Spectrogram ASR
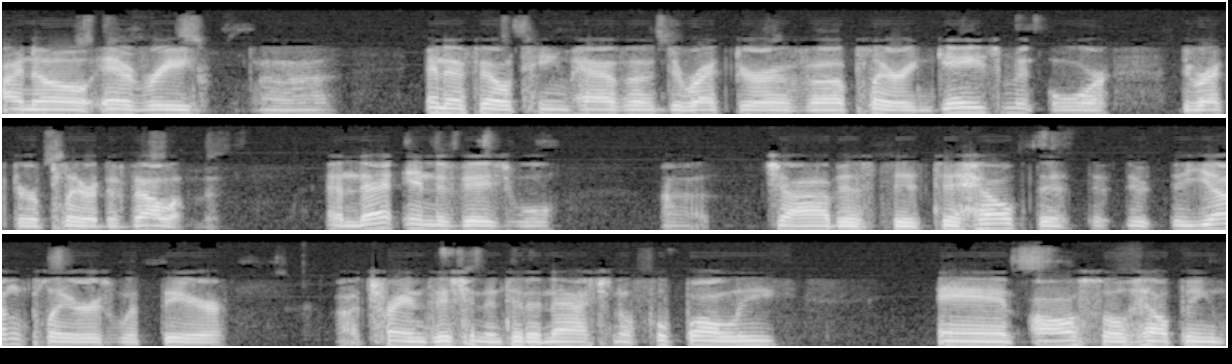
I know every uh, NFL team has a director of player engagement or director of player development, and that individual uh, job is to to help the the, the young players with their transition into the National Football League, and also helping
